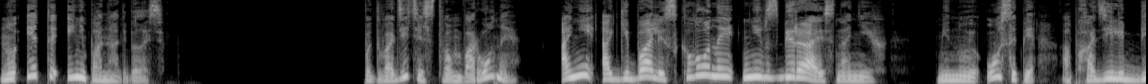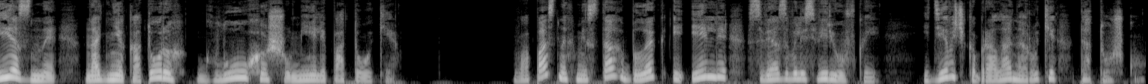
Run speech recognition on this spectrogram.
Но это и не понадобилось. Под водительством вороны они огибали склоны, не взбираясь на них. Минуя осыпи, обходили бездны, на дне которых глухо шумели потоки. В опасных местах Блэк и Элли связывались веревкой, и девочка брала на руки татушку.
